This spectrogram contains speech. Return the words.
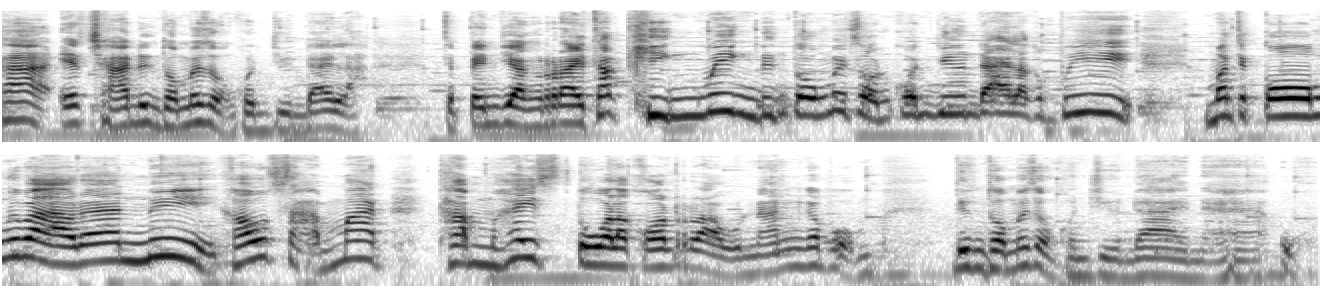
ถ้าเอสชาดึงธงไม่ส่งคนยืนได้ล่ะ จะเป็นอย่างไรถ้าคิงวิ่ง ดึงธงไม่สนคนยืนได้ล่ะครับพี่ มันจะโกงหรือเปล่านะนี่เขาสามารถทำให้ตัวละครเหล่านั้นครับผม ดึงธงไม่ส่งคนยืนได้นะฮะโอ้โห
